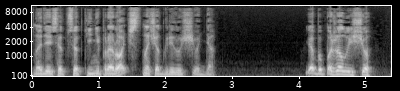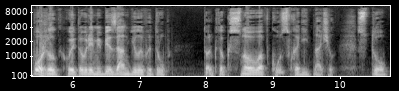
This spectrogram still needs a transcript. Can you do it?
Надеюсь, это все-таки не пророчество насчет грядущего дня. Я бы, пожалуй, еще пожил какое-то время без ангелов и труп, только-только снова во вкус входить начал. «Стоп!»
